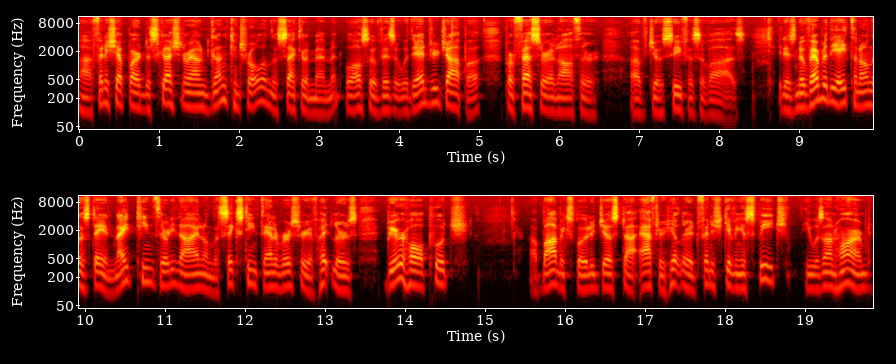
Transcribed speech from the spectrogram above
uh, finish up our discussion around gun control and the Second Amendment. We'll also visit with Andrew Joppa, professor and author of Josephus of Oz. It is November the 8th, and on this day in 1939, on the 16th anniversary of Hitler's Beer Hall Putsch, a bomb exploded just uh, after Hitler had finished giving a speech. He was unharmed.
